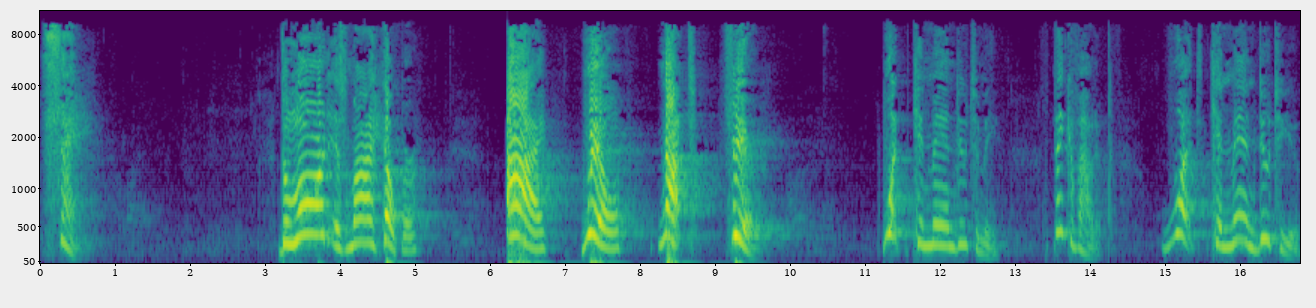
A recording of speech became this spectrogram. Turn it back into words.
say, The Lord is my helper. I will not fear. What can man do to me? Think about it. What can man do to you?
